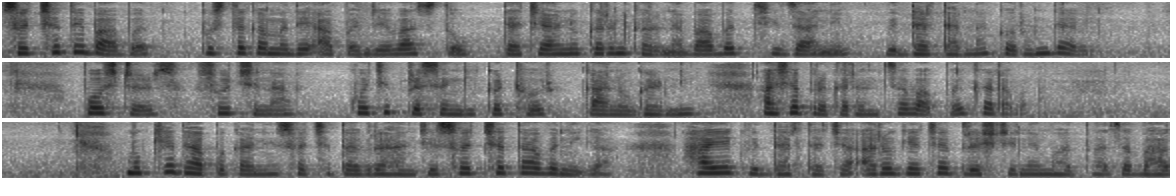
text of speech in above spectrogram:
स्वच्छतेबाबत पुस्तकामध्ये आपण जे वाचतो त्याचे अनुकरण करण्याबाबतची जाणीव विद्यार्थ्यांना करून द्यावी. पोस्टर्स सूचना क्वचित प्रसंगी कठोर कानोघडणी अशा प्रकारांचा वापर करावा. मुख्याध्यापकाने स्वच्छतागृहांची स्वच्छता व निगा हा एक विद्यार्थ्याच्या आरोग्याच्या दृष्टीने महत्त्वाचा भाग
